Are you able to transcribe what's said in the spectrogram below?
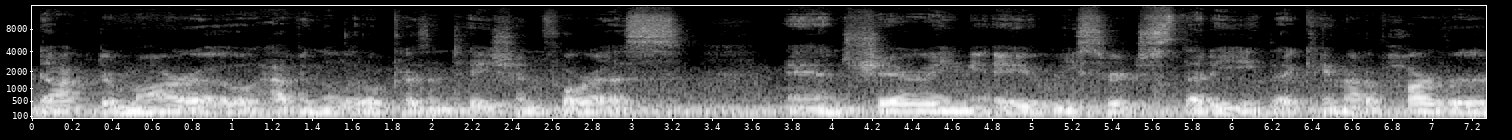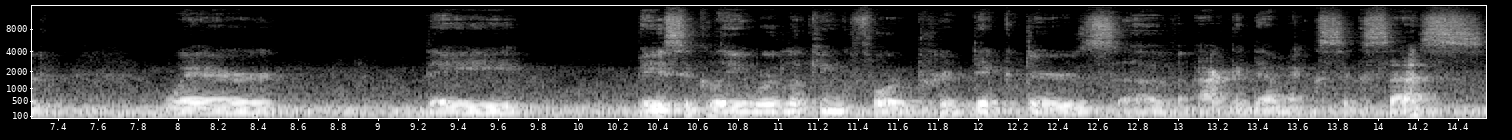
Dr. Morrow having a little presentation for us and sharing a research study that came out of Harvard where they basically were looking for predictors of academic success.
